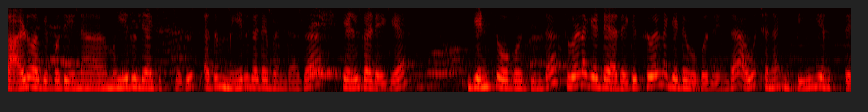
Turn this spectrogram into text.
ಕಾಳು ಆಗಿರ್ಬೋದು, ಏನ, ಈರುಳ್ಳಿ ಆಗಿರ್ಬೋದು, ಅದು ಮೇಲ್ಗಡೆ ಬಂದಾಗ ಕೆಳಗಡೆಗೆ ಗೆಣಸು ಹೋಗೋದ್ರಿಂದ, ಸುವರ್ಣಗೆಡ್ಡೆ ಅದಕ್ಕೆ ಸುವರ್ಣಗೆಡ್ಡೆ ಹೋಗೋದ್ರಿಂದ ಅವು ಚೆನ್ನಾಗಿ ಬೇಯುತ್ತೆ.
